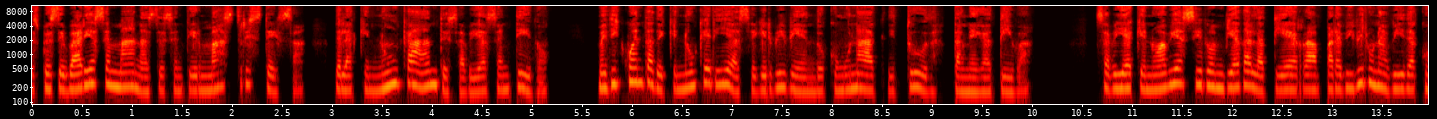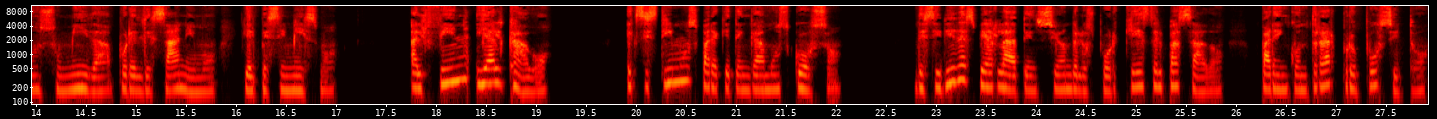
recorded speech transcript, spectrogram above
Después de varias semanas de sentir más tristeza de la que nunca antes había sentido, me di cuenta de que no quería seguir viviendo con una actitud tan negativa. Sabía que no había sido enviada a la tierra para vivir una vida consumida por el desánimo y el pesimismo. Al fin y al cabo, existimos para que tengamos gozo. Decidí desviar la atención de los porqués del pasado para encontrar propósito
